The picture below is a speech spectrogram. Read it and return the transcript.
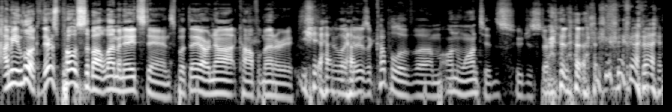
I mean, look, there's posts about lemonade stands, but they are not complimentary. Yeah. They're like, no. there's a couple of um, unwanteds who just started a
